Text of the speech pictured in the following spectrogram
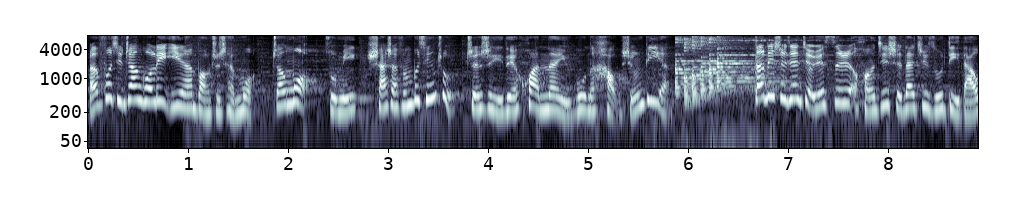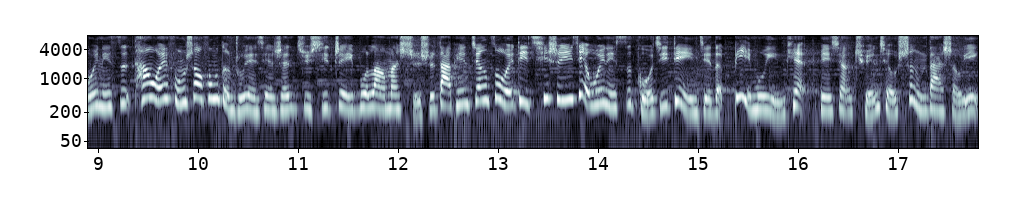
而父亲张国立依然保持沉默。张默、祖名傻傻分不清楚，真是一对患难与共的好兄弟啊！当地时间九月四日，黄金时代剧组抵达威尼斯，汤唯、冯绍峰等主演现身。据悉，这一部浪漫史诗大片将作为第七十一届威尼斯国际电影节的闭幕影片，面向全球盛大首映。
